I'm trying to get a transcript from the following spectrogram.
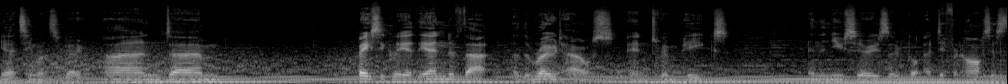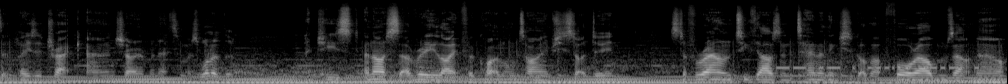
Yeah, two months ago. And um, basically, at the end of that, at the Roadhouse in Twin Peaks, in the new series, they've got a different artist that plays a track, and Sharon Van Etten was one of them. And she's an artist that I've really liked for quite a long time. She started doing stuff around 2010. I think she's got about four albums out now.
